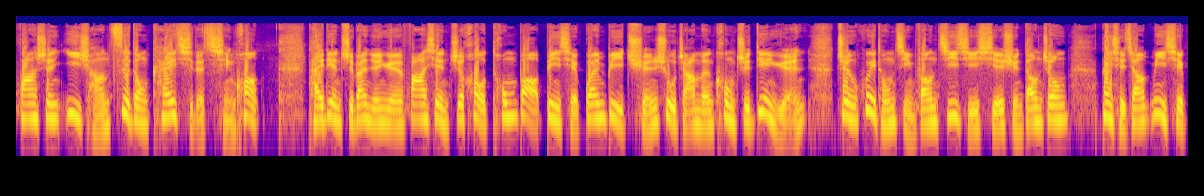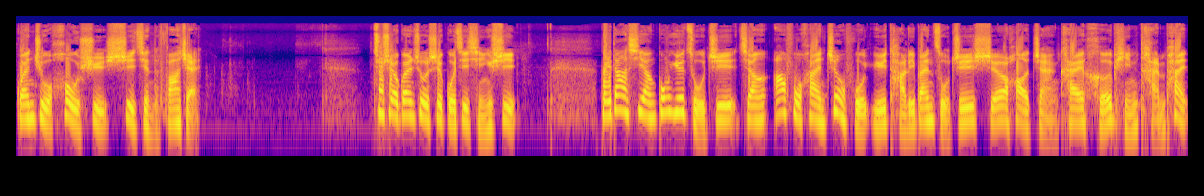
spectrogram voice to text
发生异常自动开启的情况。台电值班人员发现之后通报，并且关闭全数闸门控制电源，正会同警方积极协寻当中，并且将密切关注后续事件的发展。继续要关注是国际形势。北大西洋公约组织将阿富汗政府与塔利班组织十二号展开和平谈判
